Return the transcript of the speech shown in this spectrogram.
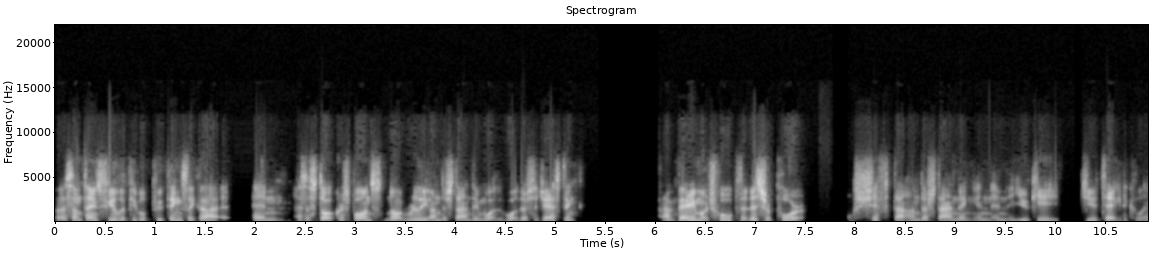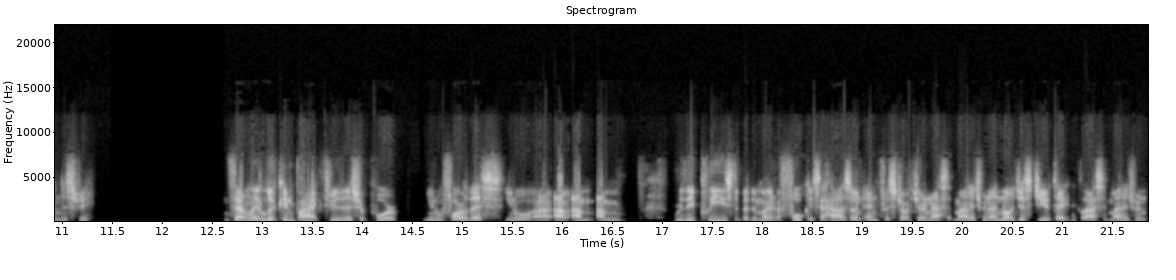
But I sometimes feel that people put things like that in as a stock response, not really understanding what, what they're suggesting. I very much hope that this report will shift that understanding in, in the UK geotechnical industry certainly looking back through this report, you know, for this, you know, I, I'm I'm really pleased about the amount of focus it has on infrastructure and asset management, and not just geotechnical asset management.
